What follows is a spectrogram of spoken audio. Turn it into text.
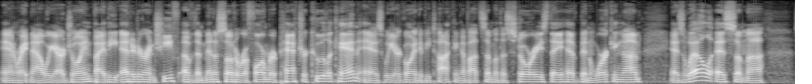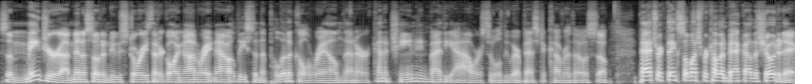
And right now we are joined by the editor in chief of the Minnesota Reformer, Patrick Coolican, as we are going to be talking about some of the stories they have been working on, as well as some. Uh, some major uh, Minnesota news stories that are going on right now, at least in the political realm, that are kind of changing by the hour. So we'll do our best to cover those. So, Patrick, thanks so much for coming back on the show today.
